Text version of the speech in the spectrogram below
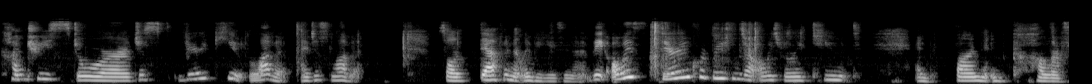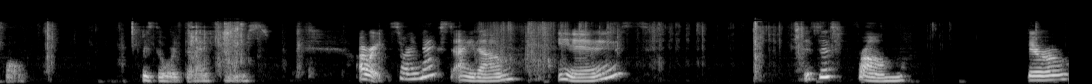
country store. Just very cute. Love it. I just love it. So I'll definitely be using that. They always, their incorporations are always really cute and fun and colorful is the word that I use. All right, so our next item is, this is from Barrow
